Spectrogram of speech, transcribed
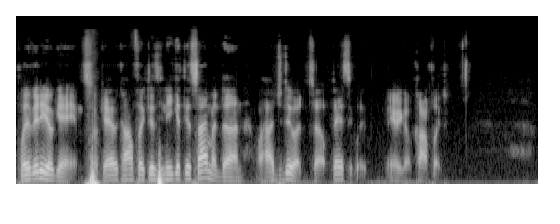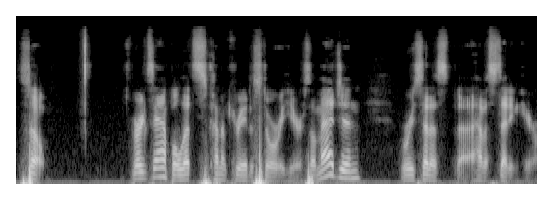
play video games. Okay, the conflict is you need to get the assignment done. Well, how'd you do it? So basically, there you go, conflict. So for example, let's kind of create a story here. So imagine where we set a, uh, have a setting here.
